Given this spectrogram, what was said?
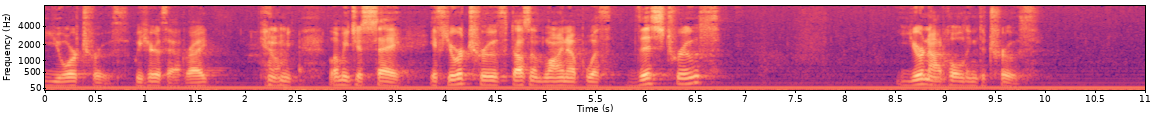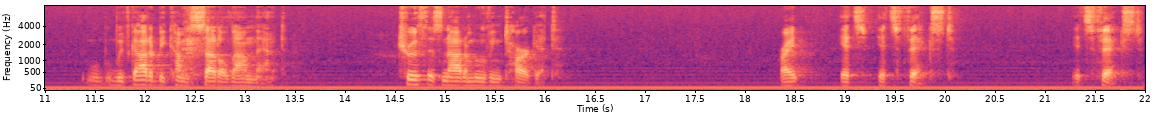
your truth. We hear that, right? And let me, let me just say if your truth doesn't line up with this truth, you're not holding to truth. We've got to become settled on that. Truth is not a moving target, right? It's, it's fixed. It's fixed.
